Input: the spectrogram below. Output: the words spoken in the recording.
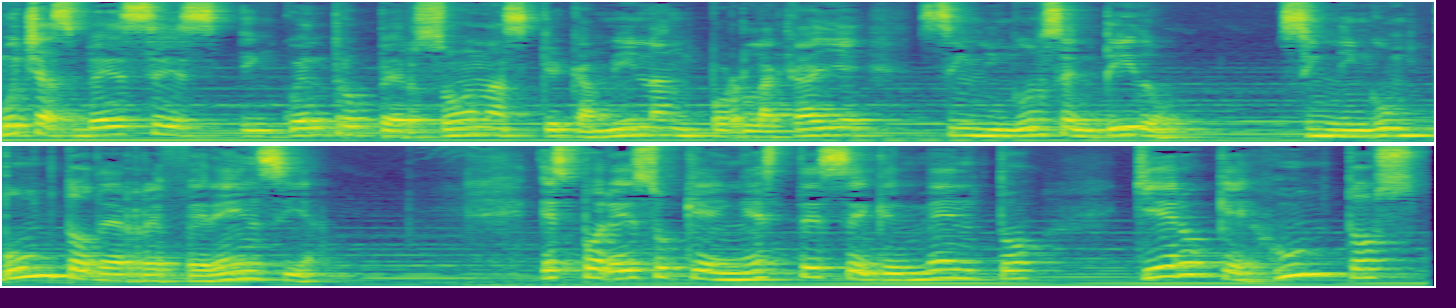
Muchas veces encuentro personas que caminan por la calle sin ningún sentido, sin ningún punto de referencia. Es por eso que en este segmento quiero que juntos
